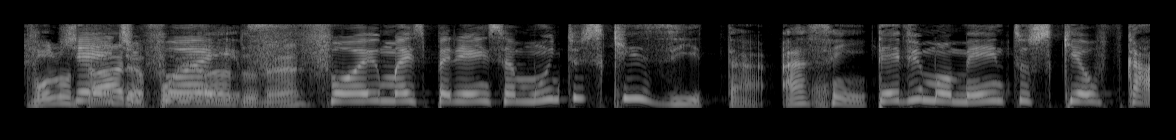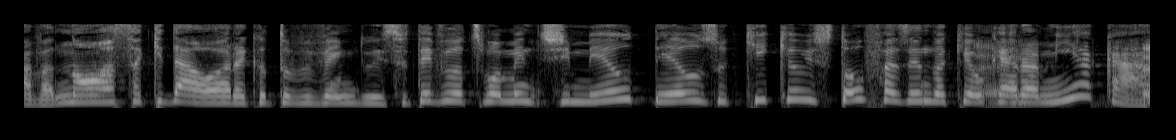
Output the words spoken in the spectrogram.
voluntária, Gente, foi, apoiando, né? foi uma experiência muito esquisita. Assim, teve momentos que eu ficava, nossa, que da hora que eu tô vivendo isso. Teve outros momentos de, meu Deus, Deus, o que que eu estou fazendo aqui? Eu quero a minha casa.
